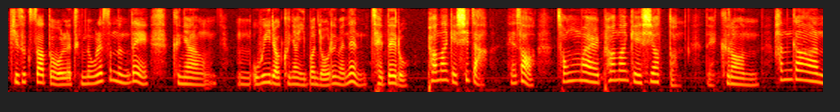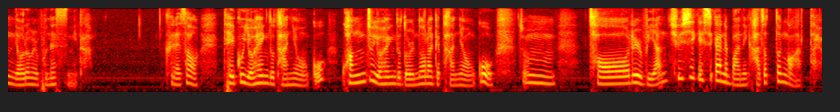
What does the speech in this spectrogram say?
기숙사도 원래 등록을 했었는데 그냥 음, 오히려 그냥 이번 여름에는 제대로 편하게 쉬자 해서 정말 편하게 쉬었던 네, 그런 한가한 여름을 보냈습니다. 그래서 대구 여행도 다녀오고 광주 여행도 널널하게 다녀오고 좀 저를 위한 휴식의 시간을 많이 가졌던 것 같아요.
